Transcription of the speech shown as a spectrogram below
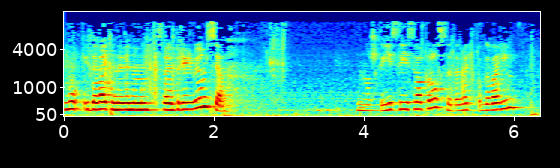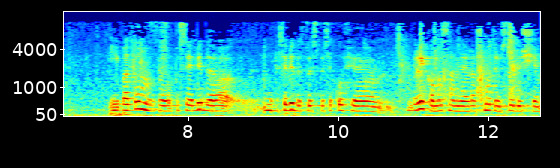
Ну и давайте, наверное, мы с вами прервемся немножко. Если есть вопросы, давайте поговорим. И потом после обеда, не после обеда, то есть после кофе брейка мы с вами рассмотрим следующее.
